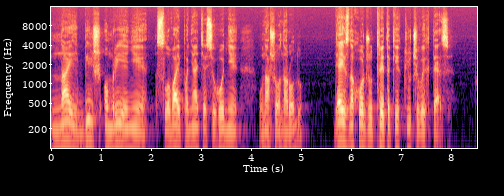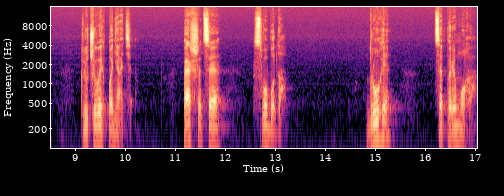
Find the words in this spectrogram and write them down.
найбільш омріяні слова і поняття сьогодні у нашого народу? Я їх знаходжу три таких ключових тези, ключових поняття. Перше це свобода. Друге це перемога.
